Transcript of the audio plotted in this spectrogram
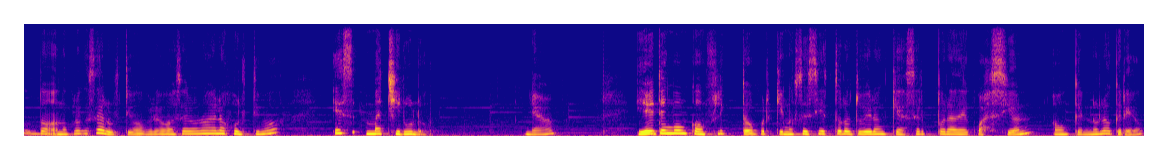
no, no creo que sea el último, pero va a ser uno de los últimos, es machirulo, ¿ya? Y ahí tengo un conflicto porque no sé si esto lo tuvieron que hacer por adecuación, aunque no lo creo.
